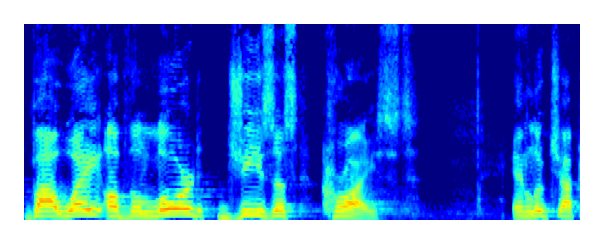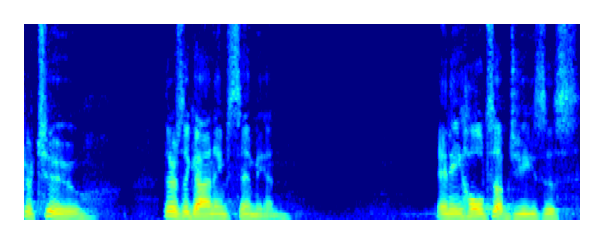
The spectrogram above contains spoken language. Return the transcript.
by way of the Lord Jesus Christ. In Luke chapter 2, there's a guy named Simeon. And he holds up Jesus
